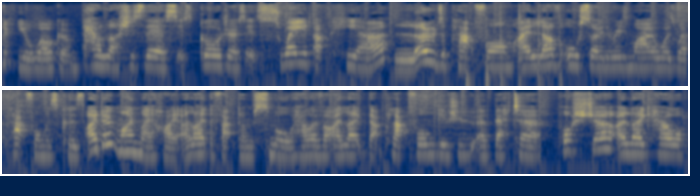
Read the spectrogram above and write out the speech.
you're welcome. How lush is this? It's gorgeous. It's suede up here loads of platform. I love also the reason why I always wear platform is because I don't mind my height. I like the fact I'm small. However, I like that platform gives you a better posture. I like how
